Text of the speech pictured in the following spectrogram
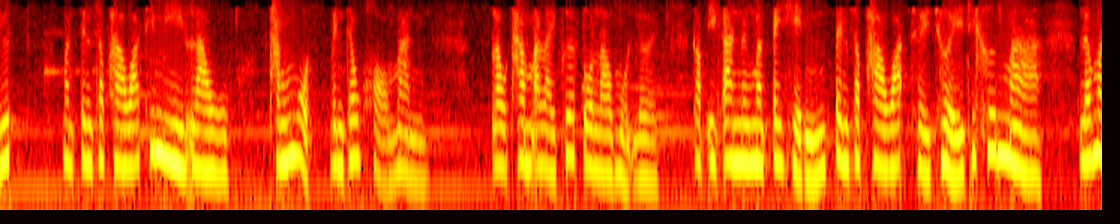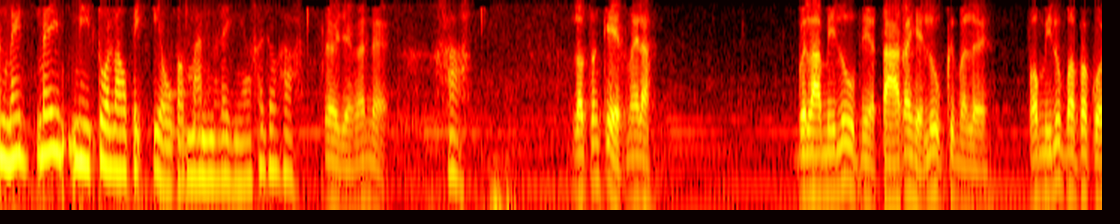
ยึด มันเป็นสภาวะที่มีเราทั้งหมดเป็นเจ้าของมัน เราทำอะไรเพื่อตัวเราหมดเลย กับอีกอันหนึงมันไปเห็นเป็นสภาวะเฉยๆที่ขึ้นมา แล้วมันไม่ไม่มีตัวเราไปเกี่ยวกับมันอะไรอย่างเงี้ยค่ะเจ้าค่ะเอออย่างนั้นแหละค่ะ เราสังเกตไหมล่ะ เวลามีรูปเนี่ย ตาก็เห็นรูปขึ้นมาเลยพอมีรูปมาปรากฏ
